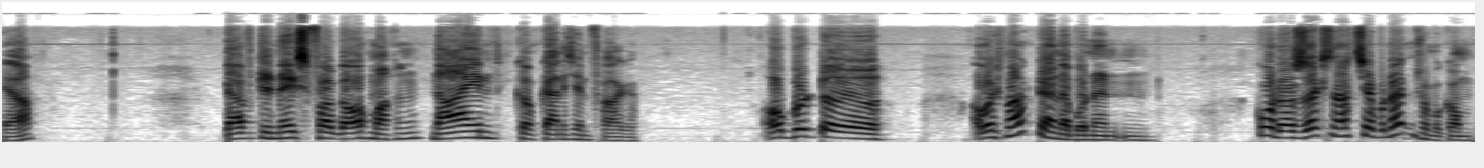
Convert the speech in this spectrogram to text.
Ja? Darf ich die nächste Folge auch machen? Nein, kommt gar nicht in Frage. Oh bitte. Aber ich mag deinen Abonnenten. Guck mal, du hast 86 Abonnenten schon bekommen.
